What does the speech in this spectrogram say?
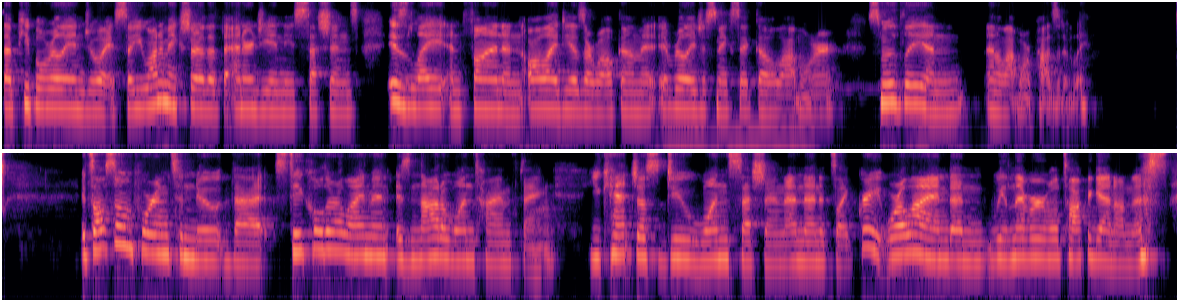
that people really enjoy. So you want to make sure that the energy in these sessions is light and fun and all ideas are welcome. It, it really just makes it go a lot more smoothly and and a lot more positively. It's also important to note that stakeholder alignment is not a one time thing you can't just do one session and then it's like great we're aligned and we never will talk again on this.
